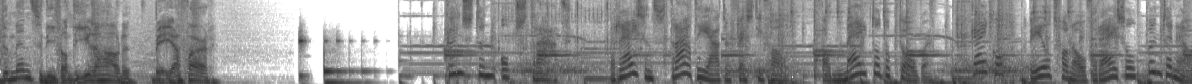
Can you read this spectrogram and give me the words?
De mensen die van dieren houden. Beavar. Kunsten op straat. Reizend Straattheaterfestival. Van mei tot oktober. Kijk op beeldvanoverijssel.nl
